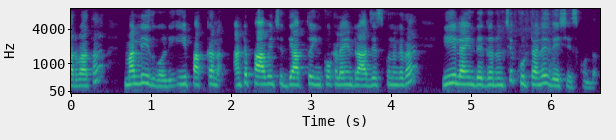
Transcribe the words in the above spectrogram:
తర్వాత మళ్ళీ ఇదిగోండి ఈ పక్కన అంటే పావించి గ్యాప్తో ఇంకొక లైన్ డ్రా చేసుకున్నాం కదా ఈ లైన్ దగ్గర నుంచి కుట్టు అనేది వేసేసుకుందాం.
